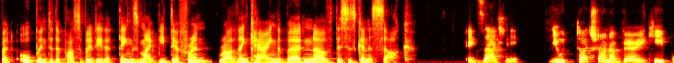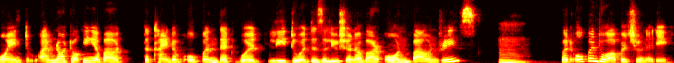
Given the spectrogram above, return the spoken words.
but open to the possibility that things might be different rather than carrying the burden of this is going to suck. Exactly. You touched on a very key point. I'm not talking about the kind of open that would lead to a dissolution of our own boundaries, mm. but open to opportunity.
